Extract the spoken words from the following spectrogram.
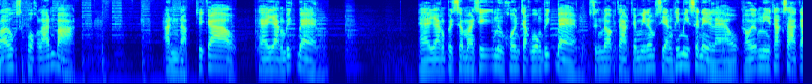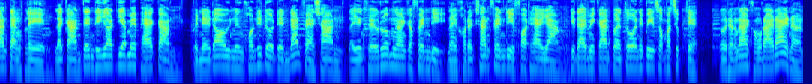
1,466 ล้านบาท อันดับที่ 9แทยังบิ๊กแบง ยังเป็นสมาชิกอีกหนึ่งคนจากวง Big Bang ซึ่งนอกจากจะมีน้ำเสียงที่มีเสน่ห์แล้ว เขายังมีทักษะการแต่งเพลง และการเต้นที่ยอดเยี่ยมไม่แพ้กัน เป็นไอดอลอีกหนึ่งคนที่โดดเด่นด้านแฟชั่น และยังเคยร่วมงานกับเฟนดี้ในคอลเลกชันเฟนดี้ฟอร์แทยังที่ได้มีการเปิดตัวในปี 2017 โดยทางด้านของรายได้นั้น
